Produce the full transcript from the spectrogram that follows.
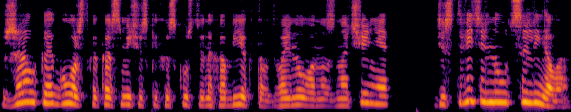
Жалкая горстка космических искусственных объектов двойного назначения действительно уцелела.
